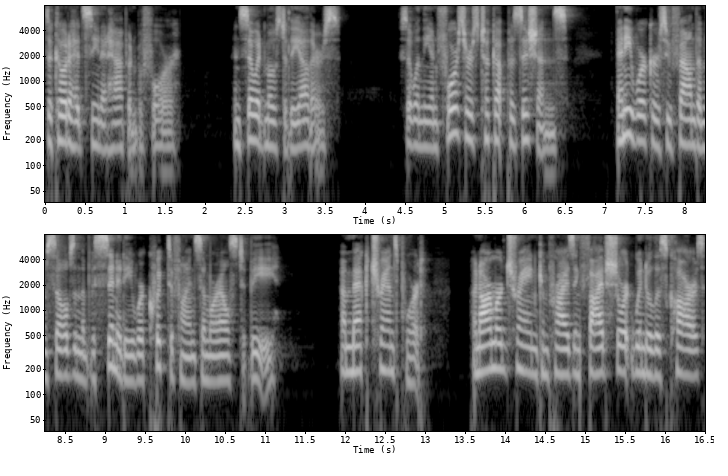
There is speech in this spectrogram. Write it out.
Dakota had seen it happen before, and so had most of the others. So when the enforcers took up positions, any workers who found themselves in the vicinity were quick to find somewhere else to be. A Mek transport, an armored train comprising five short windowless cars,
